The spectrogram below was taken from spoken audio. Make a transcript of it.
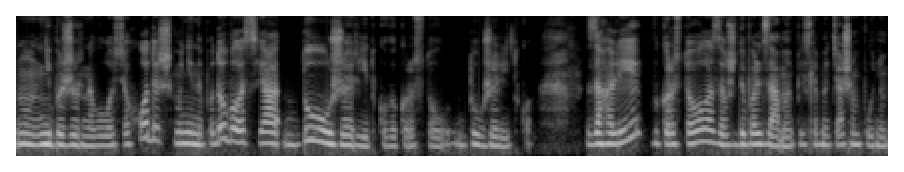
ну, ніби жирне волосся ходиш. Мені не подобалось. Я дуже рідко використовую, дуже рідко. Взагалі використовувала завжди бальзами після миття шампунем.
